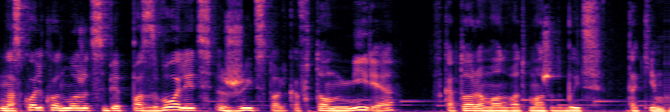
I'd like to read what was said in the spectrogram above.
насколько он может себе позволить жить только в том мире, в котором он вот может быть таким.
